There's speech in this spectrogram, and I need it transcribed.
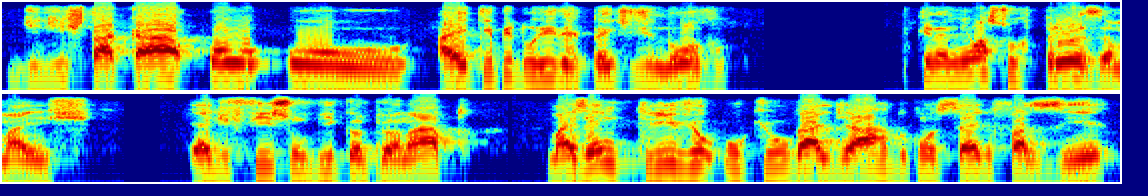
de destacar o, o, a equipe do River Plate de novo, porque não é nenhuma surpresa, mas é difícil um bicampeonato, mas é incrível o que o Galhardo consegue fazer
